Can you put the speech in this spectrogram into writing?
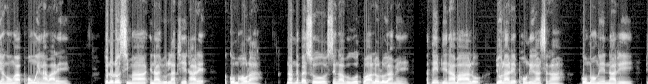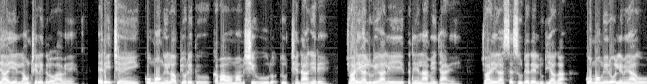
ရန်ကုန်ကဖုံးဝင်လာပါတယ်ကျွန်တော်တို့စီမှာအင်တာဗျူးလာဖြေထားတဲ့အကိုမဟုတ်လားနောက်နှစ်ပတ်ဆိုစင်ကာပူကိုသွားအလုပ်လုပ်ရမယ်အသင့်ပြင်ထားပါလို့ပြောလာတဲ့ဖုန်းတွေကစကား ကိုမောင်ငယ်နားတွေပြားရည်လောင်းထည့်လိုက်တယ်လို့ပါပဲအဲ့ဒီအချိန်ကိုမောင်ငယ်လောက်ပြောတဲ့သူကဘာပေါ်မှာမရှိဘူးလို့သူထင်ထားခဲ့တယ်။ဂျွာတွေကလူတွေကလေသတင်းလာမဲကြတယ်။ဂျွာတွေကဆက်စုတက်တဲ့လူတစ်ယောက်ကကိုမောင်ငယ်တို့အလင်မယားကို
